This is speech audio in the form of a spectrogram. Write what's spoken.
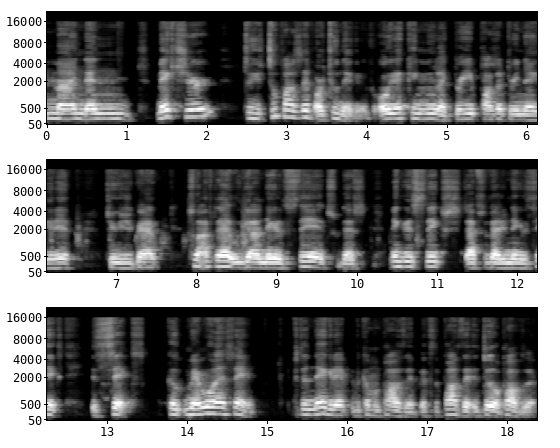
mind Then make sure to use two positive or two negative. Or you can use like three positive, three negative to use your graph. So after that, we got negative six. That's negative six. Absolute value negative six is six. Cause remember what I said. If it's a negative, it becomes a positive. If it's a positive, it's still a positive.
